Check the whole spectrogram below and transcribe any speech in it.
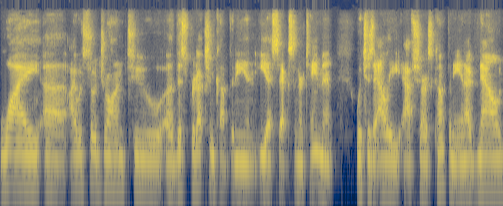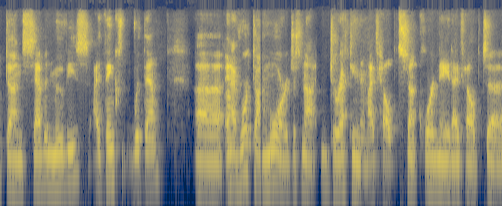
why uh, I was so drawn to uh, this production company and ESX Entertainment, which is Ali Afshar's company. And I've now done seven movies, I think, with them. Uh, and I've worked on more, just not directing them. I've helped stunt coordinate. I've helped uh,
